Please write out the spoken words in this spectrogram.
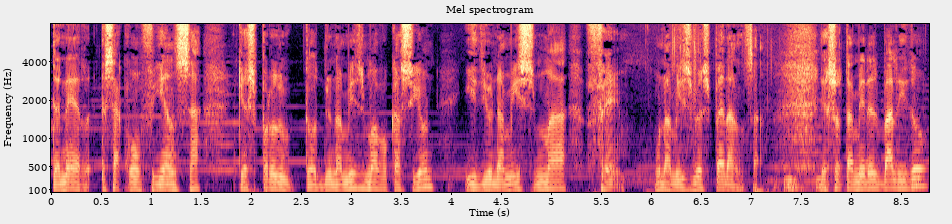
tener esa confianza que es producto de una misma vocación y de una misma fe una misma esperanza. Eso también es válido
